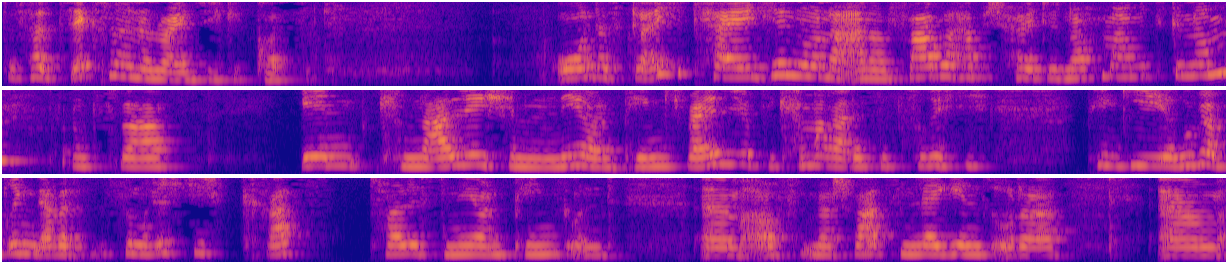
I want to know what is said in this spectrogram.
das hat 6,99 gekostet. Und das gleiche Teilchen, nur in einer anderen Farbe, habe ich heute nochmal mitgenommen. Und zwar in knalligem Neonpink. Ich weiß nicht, ob die Kamera das jetzt so richtig pinky rüberbringt, aber das ist so ein richtig krass tolles Neonpink und ähm, auf einer schwarzen Leggings oder ähm,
